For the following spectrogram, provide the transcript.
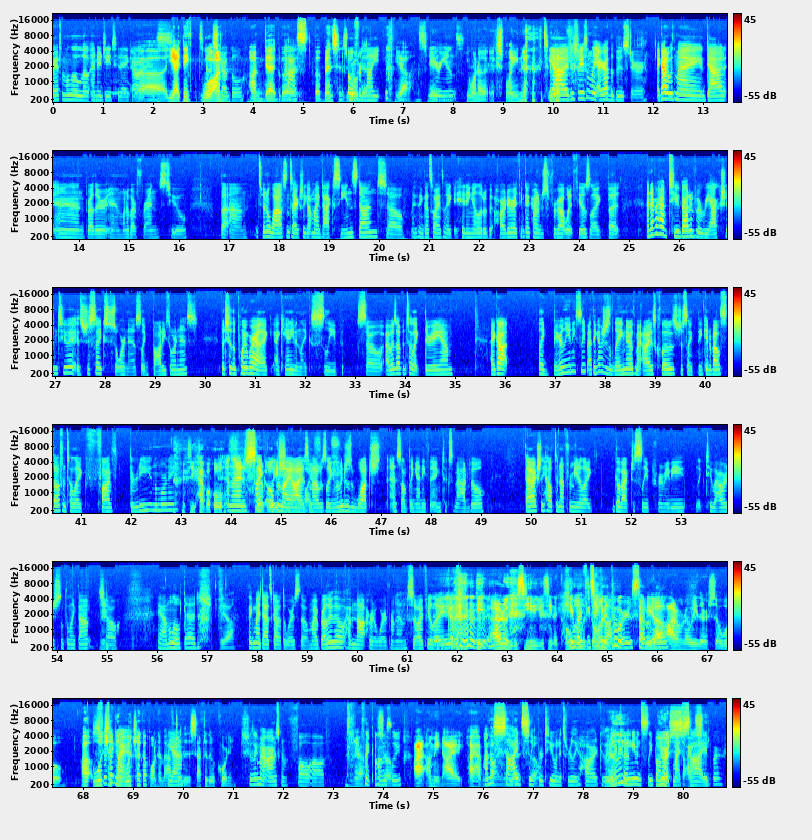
Sorry if I'm a little low energy today, Uh, guys. yeah, I think. It's well, I'm. I'm dead, The but but Benson's real dead. overnight Yeah. experience. You want to explain? to Yeah, them? I just recently I got the booster. I got it with my dad and brother and one of our friends too. But um, it's been a while since I actually got my vaccines done, so I think that's why it's like hitting a little bit harder. I think I kind of just forgot what it feels like, but I never have too bad of a reaction to it. It's just like soreness, like body soreness, but to the point where I like I can't even like sleep. So I was up until like 3 a.m. I got like barely any sleep. I think I was just laying there with my eyes closed, just like thinking about stuff until like 5:30 in the morning. you have a whole. And then I just like opened my eyes and I was like, let me just watch uh, something, anything. Took some Advil. That actually helped enough for me to like go back to sleep for maybe like two hours, or something like that. Mm. So, yeah, I'm a little dead. Yeah. I think my dad's got it the worst though. My brother though, have not heard a word from him, so I feel like he, I don't know. Is he is he in a coma? he might be taking it the worst. I don't yeah, know. I don't know either. So we'll uh, we'll check like up, my- we'll check up on him after yeah. this after the recording. feels like my arm's gonna fall off. Yeah. Like so- honestly. I I mean I I haven't. I'm a side yet, so- sleeper too, and it's really hard because I, I couldn't even sleep on You're like my side, side.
